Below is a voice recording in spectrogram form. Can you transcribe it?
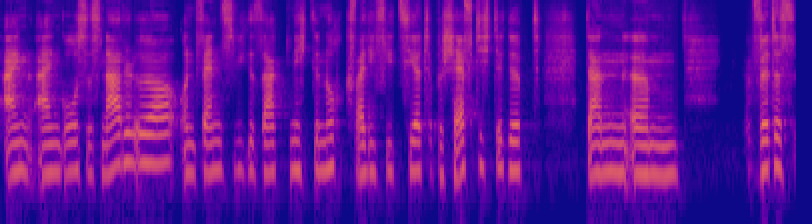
ein, ein großes Nadelöhr. Und wenn es, wie gesagt, nicht genug qualifizierte Beschäftigte gibt, dann ähm, wird es,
